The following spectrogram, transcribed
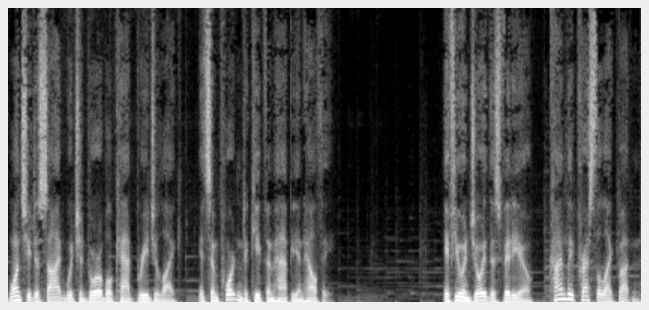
Once you decide which adorable cat breed you like, it's important to keep them happy and healthy. If you enjoyed this video, kindly press the like button.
